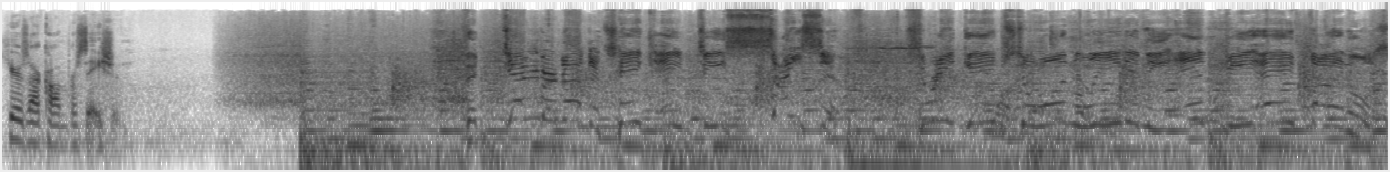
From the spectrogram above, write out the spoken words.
Here's our conversation. The Denver Nuggets take a decisive three games to one lead in the NBA Finals.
